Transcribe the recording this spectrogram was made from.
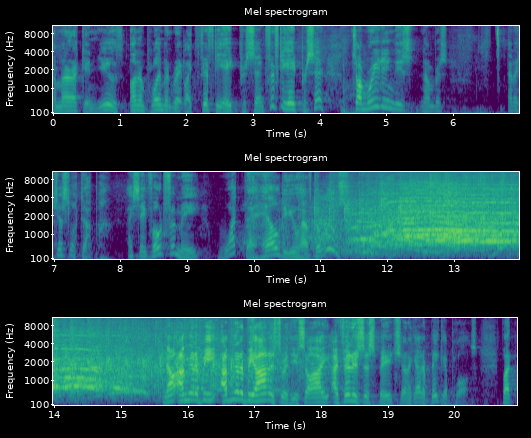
American youth unemployment rate like 58%, 58%. So I'm reading these numbers and I just looked up. I say, vote for me. What the hell do you have to lose? Now I'm going to be I'm going to be honest with you. So I, I finished the speech and I got a big applause. But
